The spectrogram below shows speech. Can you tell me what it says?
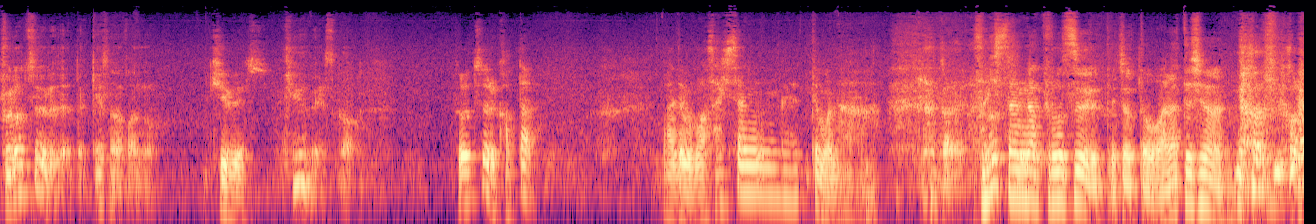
プロツールだったっけ？その間の。キューベース。キューベースか。プロツール買ったらまあでも正木さんがやってもな。なんかね正木さんがプロツールってちょっと笑ってしまう。なんだろうダ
